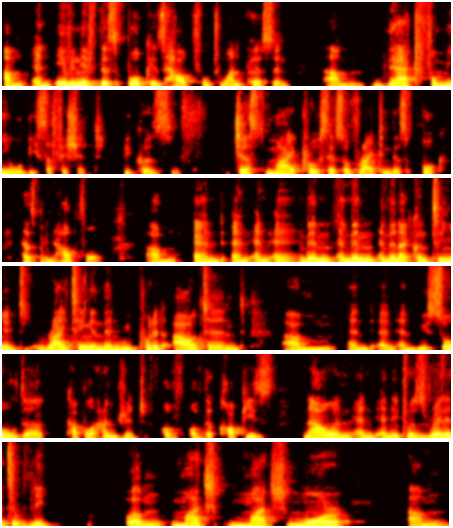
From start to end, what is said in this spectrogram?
Um, and even if this book is helpful to one person, um, that for me will be sufficient because just my process of writing this book has been helpful. Um, and and and and then and then and then I continued writing, and then we put it out, and um, and and and we sold a couple hundred of of the copies now, and and and it was relatively um, much much more um,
